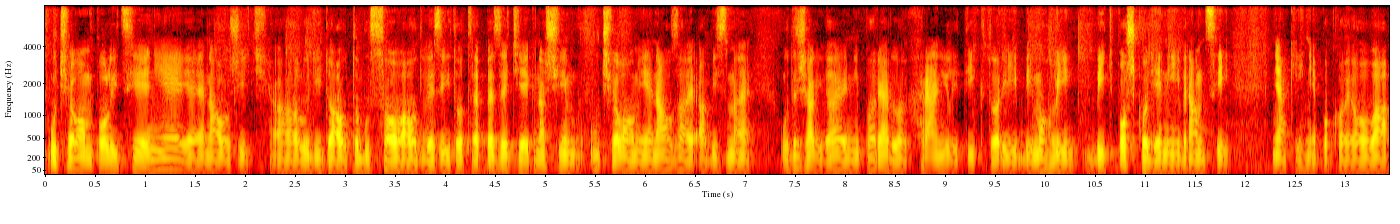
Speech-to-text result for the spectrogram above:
Účelom policie nie je naložiť ľudí do autobusov a odviezť ich do CPZ. Našim účelom je naozaj, aby sme udržali verejný poriadok a chránili tých, ktorí by mohli byť poškodení v rámci nejakých nepokojov. A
